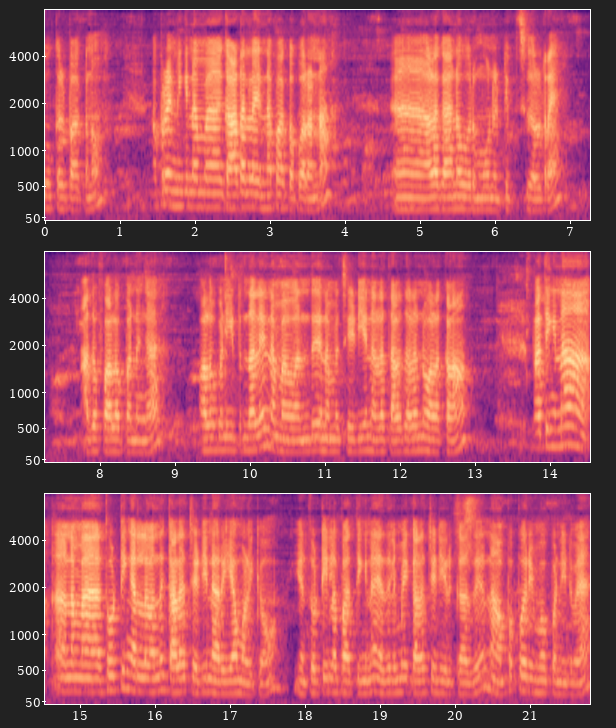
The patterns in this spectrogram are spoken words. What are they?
பூக்கள் பார்க்கணும். அப்புறம் இன்றைக்கி நம்ம கார்டனில் என்ன பார்க்க போகிறோன்னா அழகான ஒரு மூணு டிப்ஸ் சொல்கிறேன் அதை ஃபாலோ பண்ணுங்கள் ஃபாலோ பண்ணிக்கிட்டு இருந்தாலே நம்ம வந்து நம்ம செடியை நல்லா தள தளன்னு வளர்க்கலாம். பார்த்திங்கன்னா நம்ம தொட்டிங்களில் வந்து களை செடி நிறையா முளைக்கும். என் தொட்டியில் பார்த்திங்கன்னா எதுலேயுமே களை செடி இருக்காது. நான் அப்பப்போ ரிமூவ் பண்ணிவிடுவேன்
